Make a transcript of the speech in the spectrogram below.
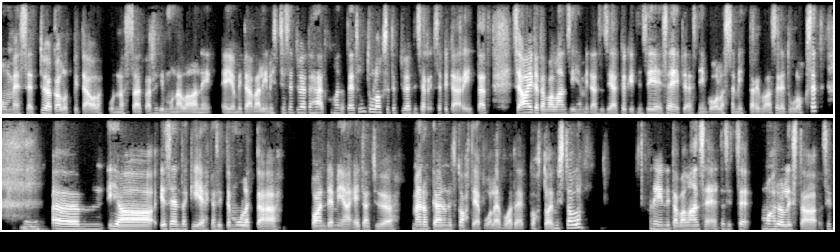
mun mielestä se, että työkalut pitää olla kunnossa, että varsinkin mun alalla niin ei ole mitään väliä, missä se työ tehdään, että kunhan teet sun tulokset ja työt, niin se, se pitää riittää. Että se aika tavallaan siihen, mitä sä siellä tökit, niin se ei, se ei pitäisi niin olla se mittari, vaan se ne tulokset. Mm. Öm, ja, ja sen takia ehkä sitten mulle tämä pandemia, etätyö. Mä en ole käynyt nyt kahteen ja puoleen vuoteen toimistolla. Niin, niin tavallaan se, että sit se mahdollistaa, sit,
